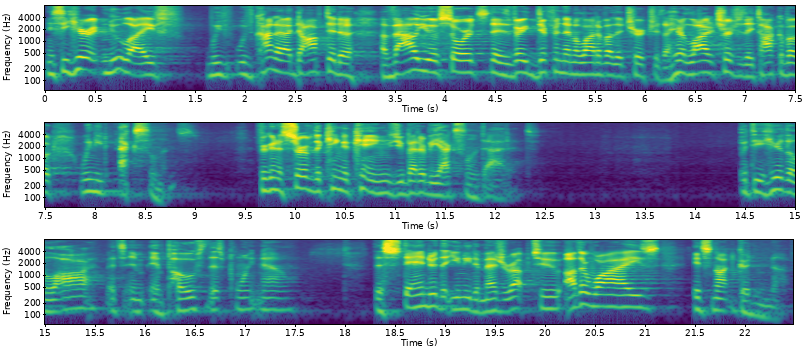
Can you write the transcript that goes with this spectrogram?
you see here at new life we've, we've kind of adopted a, a value of sorts that is very different than a lot of other churches i hear a lot of churches they talk about we need excellence if you're going to serve the King of Kings, you better be excellent at it. But do you hear the law that's imposed at this point now? The standard that you need to measure up to. Otherwise, it's not good enough.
